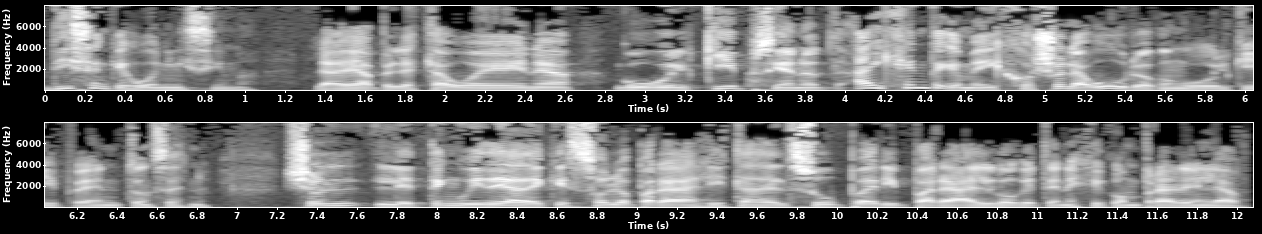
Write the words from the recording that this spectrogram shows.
dicen que es buenísima. La de Apple está buena, Google Keep, hay gente que me dijo, yo laburo con Google Keep, ¿eh? entonces no- yo le tengo idea de que es solo para las listas del súper y para algo que tenés que comprar en la,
